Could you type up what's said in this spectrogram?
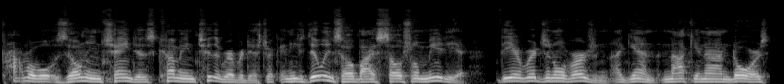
probable zoning changes coming to the River District, and he's doing so by social media, the original version. Again, knocking on doors,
